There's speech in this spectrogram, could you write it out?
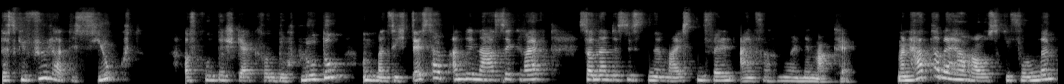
das Gefühl hat, es juckt aufgrund der stärkeren Durchblutung und man sich deshalb an die Nase greift, sondern das ist in den meisten Fällen einfach nur eine Macke. Man hat aber herausgefunden,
